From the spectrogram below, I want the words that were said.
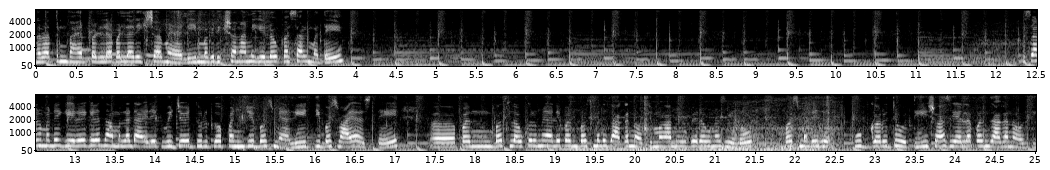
घरातून बाहेर पडल्या पडल्या रिक्षा मिळाली. मग रिक्षानं आम्ही गेलो कसालमध्ये. कसालमध्ये गेले गेलेच आम्हाला डायरेक्ट विजयदुर्ग पणजी बस मिळाली. ती बस वाया असते. पण बस लवकर मिळाली पण बसमध्ये जागा नव्हती. मग आम्ही उभे राहूनच गेलो. बसमध्ये खूप गर्दी होती. श्वास घ्यायला पण जागा नव्हती.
